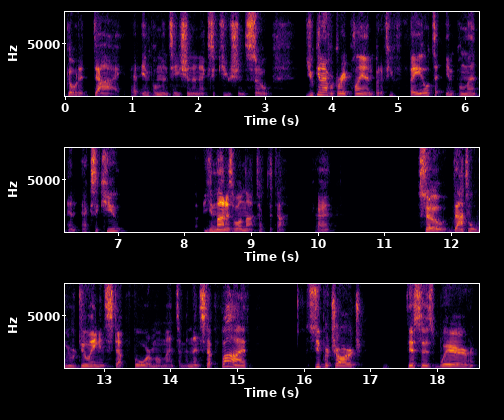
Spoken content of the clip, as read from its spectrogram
go to die at implementation and execution. So you can have a great plan, but if you fail to implement and execute, you might as well not took the time. Okay. So that's what we were doing in step four, momentum. And then step five, supercharge. This is where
